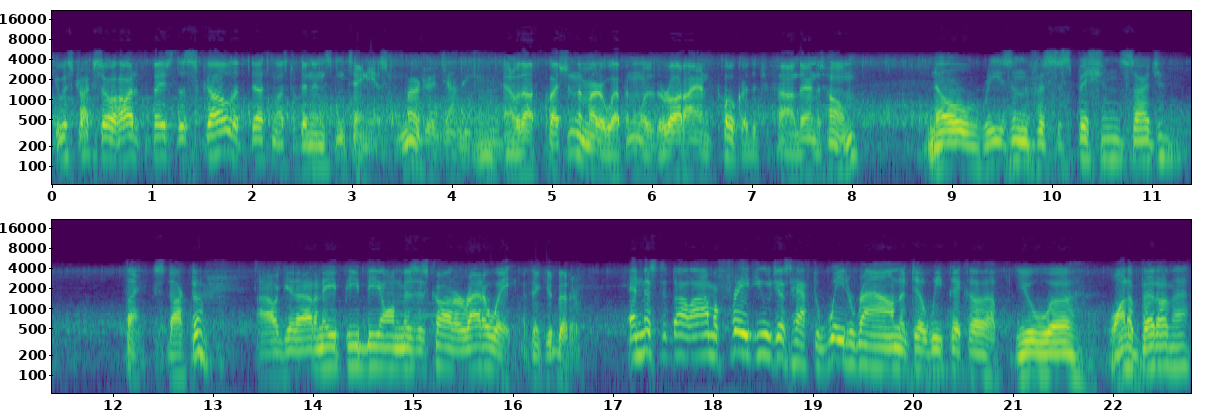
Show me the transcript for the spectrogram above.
He was struck so hard at the base of the skull that death must have been instantaneous. Murder, Johnny. And without question, the murder weapon was the wrought iron poker that you found there in his home. No reason for suspicion, Sergeant? Thanks, Doctor. I'll get out an APB on Mrs. Carter right away. I think you'd better. And, Mr. Dollar, I'm afraid you'll just have to wait around until we pick her up. You, uh, want to bet on that?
